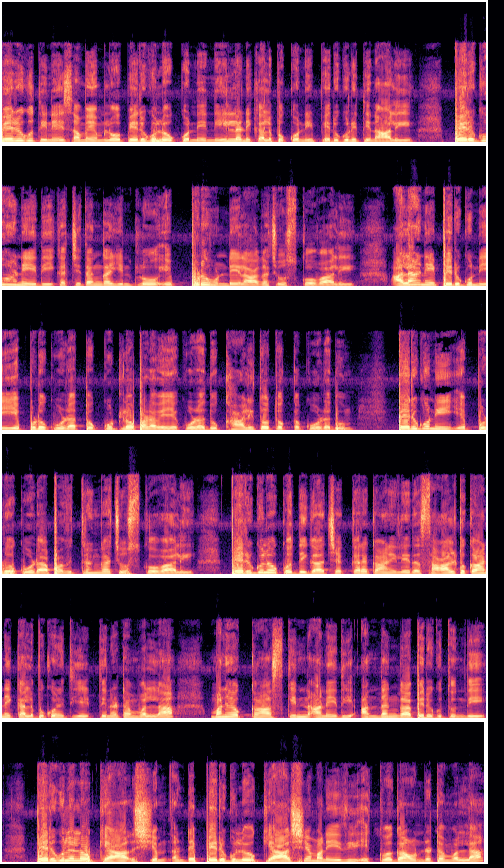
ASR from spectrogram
పెరుగు తినే సమయంలో పెరుగులో కొన్ని నీళ్ళని కలుపుకొని పెరుగుని తినాలి. పెరుగు అనేది ఖచ్చితంగా ఇంట్లో ఎప్పుడు ఉండేలాగా చూసుకోవాలి. అలానే పెరుగుని ఎప్పుడు కూడా తొక్కుట్లో పడవేయకూడదు ఖాళీతో తొక్కకూడదు. పెరుగుని ఎప్పుడూ కూడా పవిత్రంగా చూసుకోవాలి. పెరుగులో కొద్దిగా చక్కెర కానీ లేదా సాల్ట్ కానీ కలుపుకొని తి- తినటం వల్ల మన యొక్క స్కిన్ అనేది అందంగా పెరుగుతుంది. పెరుగులలో కాల్షియం అంటే పెరుగులో కాల్షియం అనేది ఎక్కువగా ఉండటం వల్ల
